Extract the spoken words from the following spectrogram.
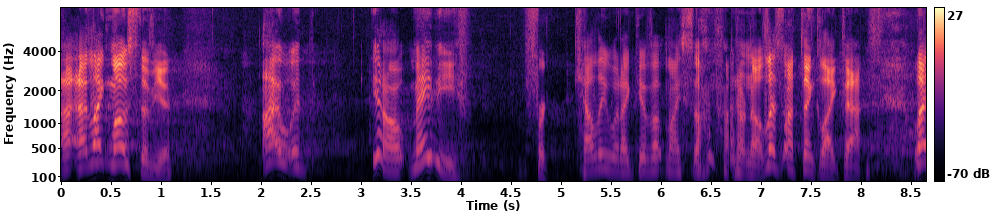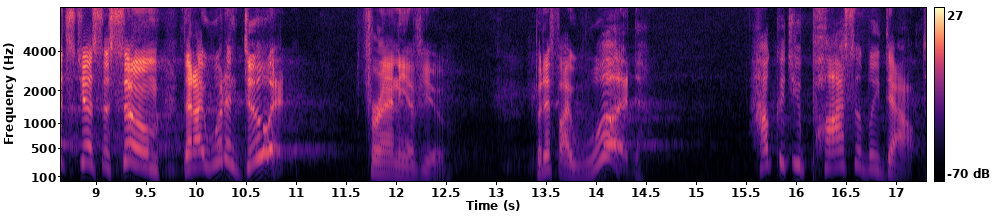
I, I like most of you. I would, you know, maybe for Kelly, would I give up my son? I don't know. Let's not think like that. Let's just assume that I wouldn't do it for any of you. But if I would, how could you possibly doubt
